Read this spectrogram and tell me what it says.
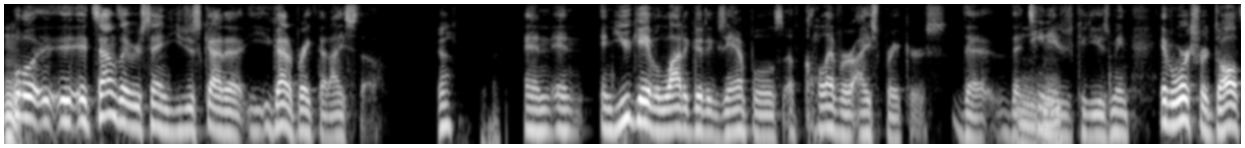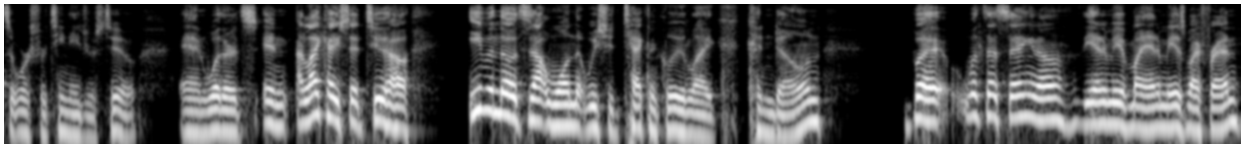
Hmm. Well, it, it sounds like we are saying you just gotta you gotta break that ice though. Yeah. And and and you gave a lot of good examples of clever icebreakers that that Mhm. teenagers could use. I mean, if it works for adults, it works for teenagers too. And whether it's and I like how you said too how even though it's not one that we should technically like condone, but what's that saying? You know, the enemy of my enemy is my friend,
